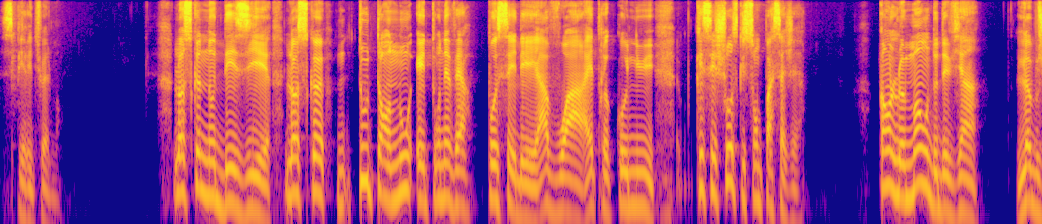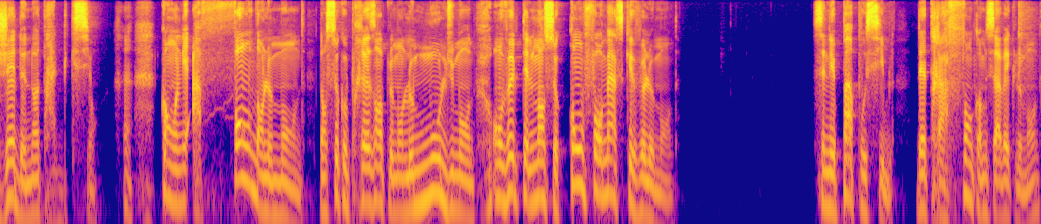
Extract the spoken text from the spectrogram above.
spirituellement lorsque nos désirs, lorsque tout en nous est tourné vers posséder, avoir, être connu, que ces choses qui sont passagères. Quand le monde devient l'objet de notre addiction, quand on est à fond dans le monde, dans ce que présente le monde, le moule du monde, on veut tellement se conformer à ce que veut le monde. Ce n'est pas possible d'être à fond comme ça avec le monde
